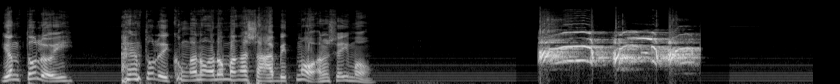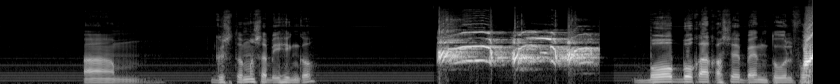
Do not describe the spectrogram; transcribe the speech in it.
yan tuloy, yan tuloy kung ano-ano mga sabit mo. Ano say mo? Um, gusto mo sabihin ko? Bobo ka kasi Ben Tulfo. Ah,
